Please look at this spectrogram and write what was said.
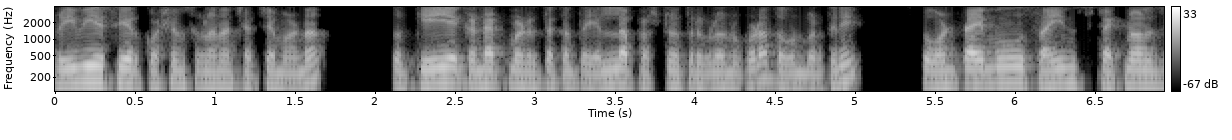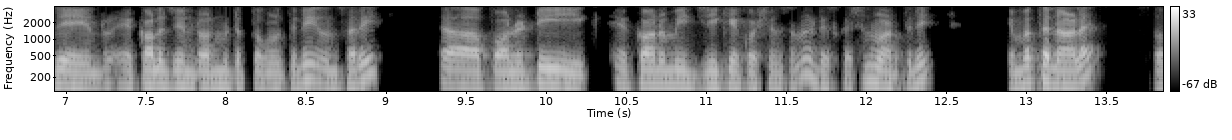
ಪ್ರೀವಿಯಸ್ ಇಯರ್ ಕ್ವಶನ್ಸ್ ಗಳನ್ನ ಚರ್ಚೆ ಮಾಡೋಣ. ಸೊ ಕೆ ಎ ಕಂಡಕ್ಟ್ ಮಾಡಿರ್ತಕ್ಕಂಥ ಎಲ್ಲ ಪ್ರಶ್ನೋತ್ತರಗಳನ್ನು ಕೂಡ ತಗೊಂಡ್ ಬರ್ತೀನಿ. So one time science technology ecology environment ತಗೊಳ್ತೀನಿ. ಒಂದ್ಸರಿ polity economy G K questions ಅನ್ನ ಡಿಸ್ಕಷನ್ ಮಾಡ್ತೀನಿ. ಮತ್ತೆ ನಾಳೆ. ಸೊ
